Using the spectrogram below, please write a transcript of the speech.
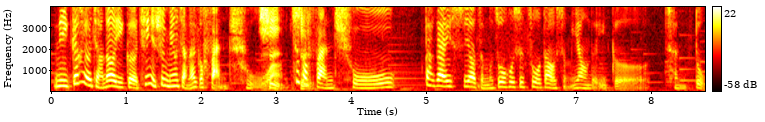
你刚刚有讲到一个，其实你书里面有讲到一个反刍啊，是这个反刍大概是要怎么做，或是做到什么样的一个程度？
